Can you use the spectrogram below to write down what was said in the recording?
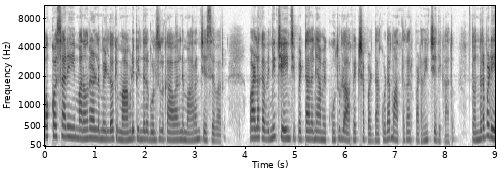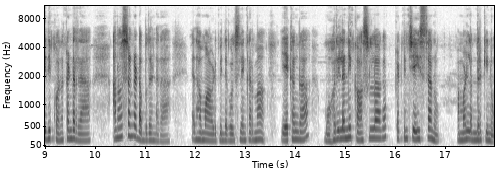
ఒక్కోసారి మనవరాళ్ళ మెళ్ళోకి మామిడి పిందెల గొలుసులు కావాలని మారం చేసేవారు. వాళ్ళకి అవన్నీ చేయించి పెట్టాలని ఆమె కూతుళ్ళు ఆపేక్ష పడ్డా కూడా మా అత్తగారు పడనిచ్చేది కాదు. తొందరపడి ఏది కొనకండరా అనవసరంగా డబ్బు దండగా ఏదో మామిడి పిందె గొలుసులేం కర్మ? ఏకంగా మొహరిలన్నీ కాసుల్లాగా కట్టించి చేయిస్తాను. అమ్మళ్ళందరికీను.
